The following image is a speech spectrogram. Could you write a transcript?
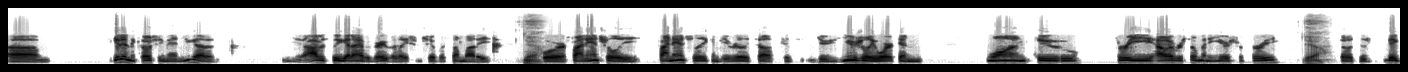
um, get into coaching, man, you gotta you know, obviously you gotta have a great relationship with somebody. Yeah. Or financially, financially it can be really tough because you're usually working one, two, three, however so many years for free. Yeah. So it's a big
